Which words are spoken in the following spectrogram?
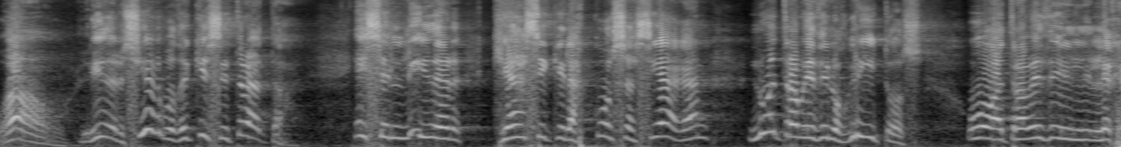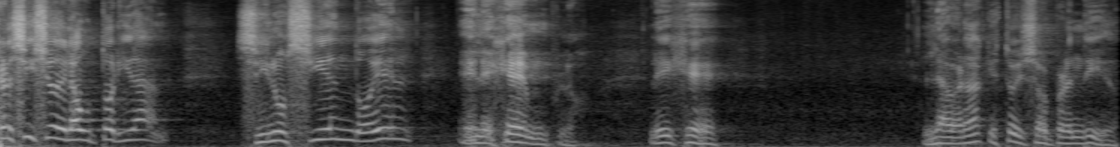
¡Wow! ¿Líder siervo? ¿De qué se trata? Es el líder que hace que las cosas se hagan no a través de los gritos o a través del ejercicio de la autoridad, sino siendo él el ejemplo. Le dije, la verdad que estoy sorprendido.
